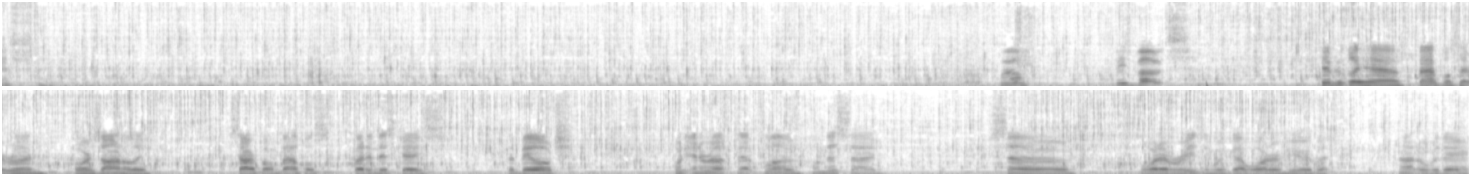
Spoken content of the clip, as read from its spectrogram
Interesting. Well, these boats typically have baffles that run horizontally, styrofoam baffles, but in this case, the bilge would interrupt that flow on this side. So, for whatever reason, we've got water here, but not over there.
